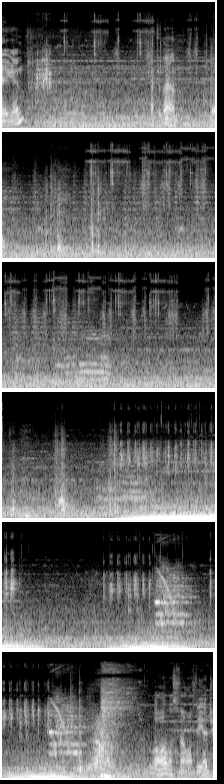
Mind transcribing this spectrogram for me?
Okay, again. After that. Almost fell off the edge.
